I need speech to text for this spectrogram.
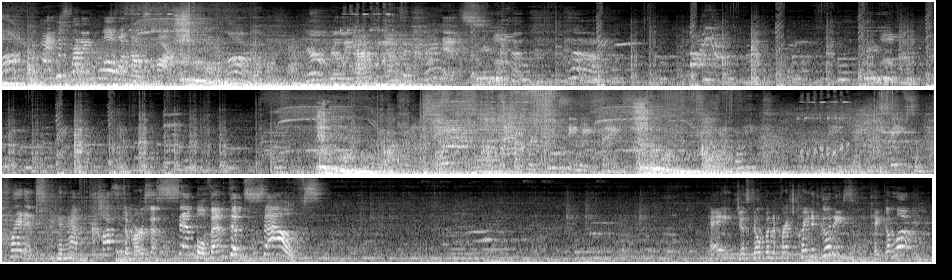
Ah, I was running low on those parts. Oh, you're really credits and have customers assemble them themselves. Hey, just opened a fresh crate of goodies. Take a look.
